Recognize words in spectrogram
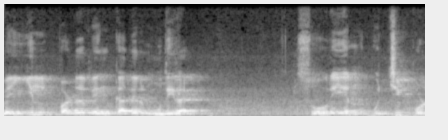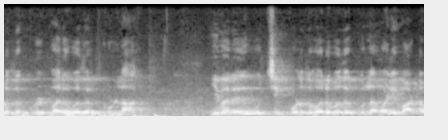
வெயில் படு வெங்கதிர் முதிர சூரியன் உச்சி பொழுதுக்குள் வருவதற்குள்ளார். இவர் உச்சி பொழுது வருவதற்குள்ள வழிபாட்டை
